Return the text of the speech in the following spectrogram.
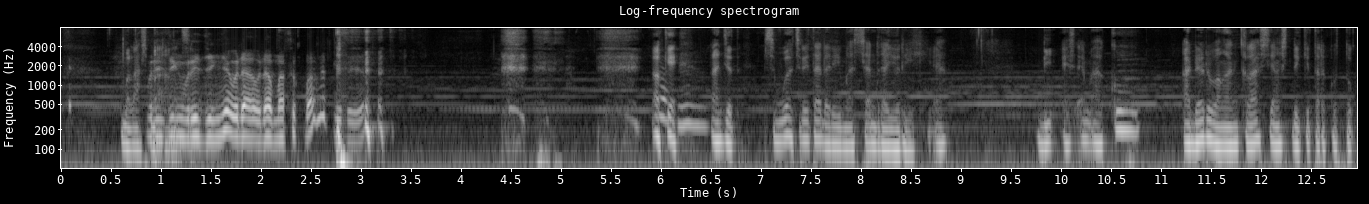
Melas Bridging bridgingnya udah udah masuk banget gitu ya. Oke, lanjut. Sebuah cerita dari Mas Chandra Yuri ya. Di SMA aku ada ruangan kelas yang sedikit terkutuk.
